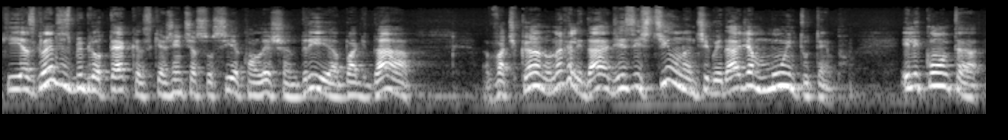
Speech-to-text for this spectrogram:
que as grandes bibliotecas que a gente associa com Alexandria, Bagdá, Vaticano, na realidade existiam na antiguidade há muito tempo. Ele conta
